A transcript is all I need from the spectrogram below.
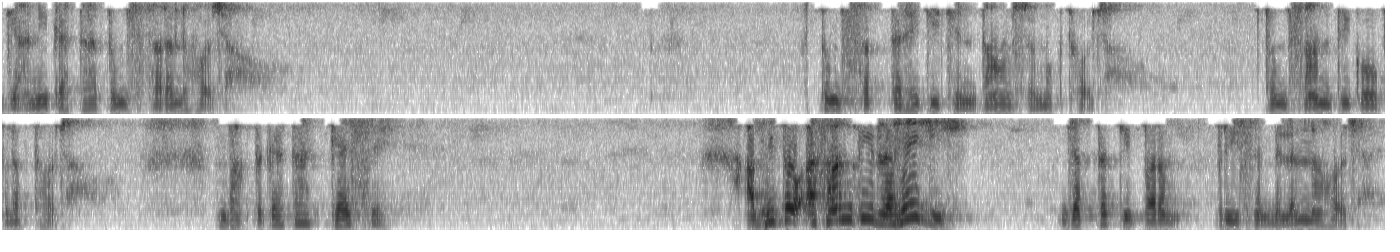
ज्ञानी कहता है, तुम सरल हो जाओ। तुम सब तरह की चिंताओं से मुक्त हो जाओ। तुम शांति को उपलब्ध हो जाओ। भक्त कहता है, कैसे? अभी तो अशांति रहेगी, जब तक कि परम प्रिय से मिलन न हो जाए।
